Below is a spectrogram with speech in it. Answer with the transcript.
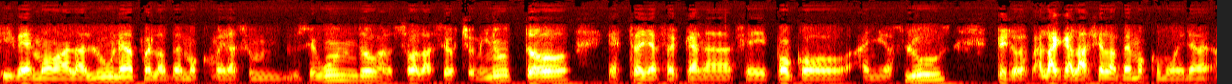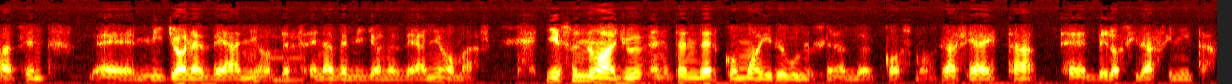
Si vemos a la Luna, pues los vemos comer hace un, segundo, al Sol hace ocho minutos, estrellas cercanas hace pocos años luz, pero a la galaxia las vemos como era hace eh, millones de años, decenas de millones de años o más. Y eso nos ayuda a entender cómo ha ido evolucionando el cosmos gracias a esta eh, velocidad finita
